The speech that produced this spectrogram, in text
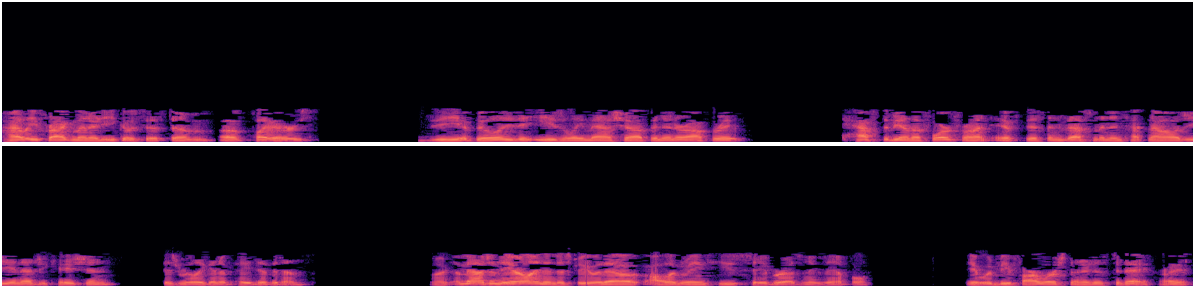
highly fragmented ecosystem of players, the ability to easily mash up and interoperate has to be on the forefront if this investment in technology and education is really going to pay dividends. Right? Imagine the airline industry without all agreeing to use Sabre as an example. It would be far worse than it is today, right?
